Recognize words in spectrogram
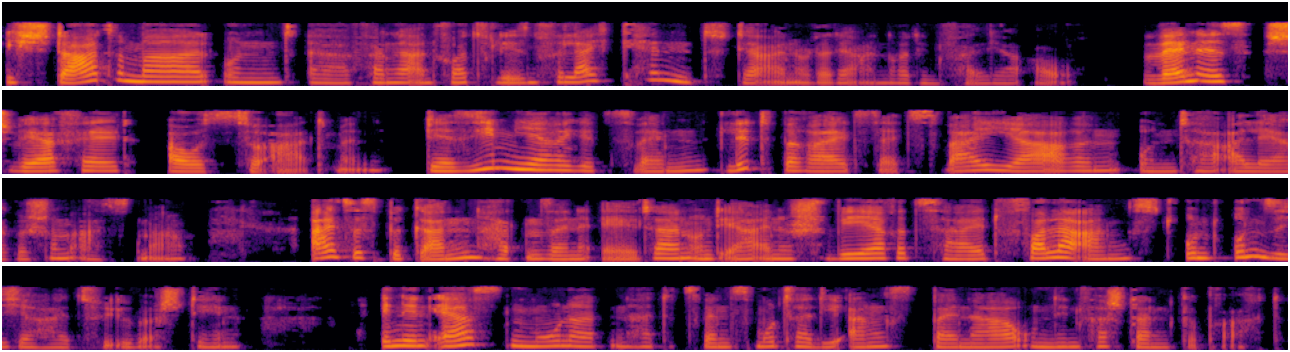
ich starte mal und äh, fange an vorzulesen. Vielleicht kennt der ein oder der andere den Fall ja auch. Wenn es schwerfällt, auszuatmen. Der siebenjährige Sven litt bereits seit zwei Jahren unter allergischem Asthma. Als es begann, hatten seine Eltern und er eine schwere Zeit voller Angst und Unsicherheit zu überstehen. In den ersten Monaten hatte Svens Mutter die Angst beinahe um den Verstand gebracht.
